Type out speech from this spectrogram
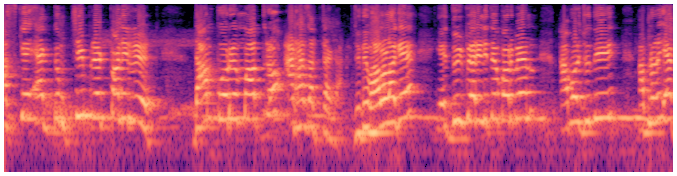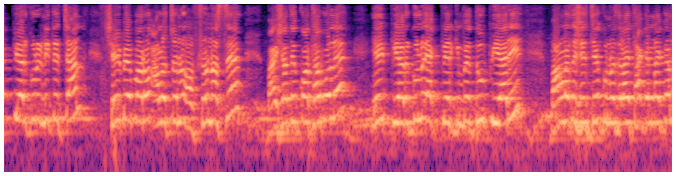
আজকে একদম চিপ রেট পানির রেট দাম পড়বে মাত্র আট হাজার টাকা। যদি ভালো লাগে এই দুই পেয়ারই নিতে পারবেন। আবার যদি আপনারা এক পেয়ার করে নিতে চান সেই ব্যাপারেও আলোচনার অপশন আছে। ভাইয়ের সাথে কথা বলে এই পেয়ারগুলো এক পেয়ার কিংবা দু পেয়ারই বাংলাদেশের যে কোনো জায়গায় থাকেন না কেন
